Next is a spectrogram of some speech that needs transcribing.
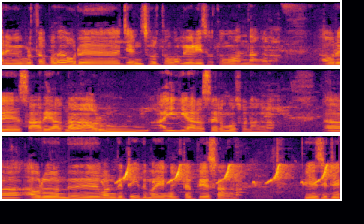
அறிமுகப்படுத்த போது ஒரு ஜென்ஸ் ஒருத்தவங்க லேடிஸ் ஒருத்தவங்க வந்தாங்கண்ணா. அவர் சார் யாருன்னா அருண் ஐஆர்எஸ் என்னமோ சொன்னாங்கண்ணா. அவர் வந்து வந்துட்டு இது மாதிரி எங்கள்கிட்ட பேசுனாங்கண்ணா. பேசிட்டு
